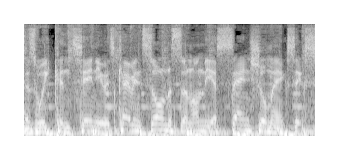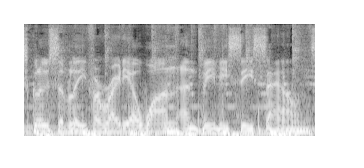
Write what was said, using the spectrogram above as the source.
As we continue, it's Kevin Saunderson on the Essential Mix exclusively for Radio 1 and BBC Sounds.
